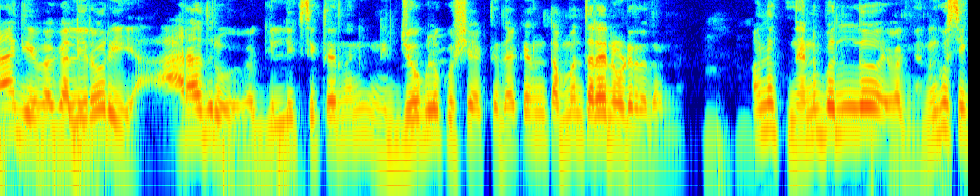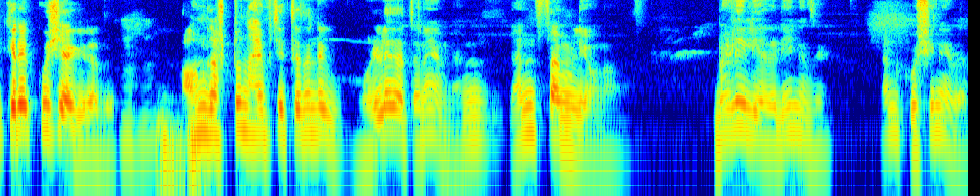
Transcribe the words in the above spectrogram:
ಹಾಗೆ ಇವಾಗ ಅಲ್ಲಿರೋರು ಯಾರಾದರೂ ಇವಾಗ ಇಲ್ಲಿಗೆ ಸಿಗ್ತಾರೆ ನನಗೆ ನಿಜವಾಗ್ಲೂ ಖುಷಿ ಆಗ್ತದೆ. ಯಾಕಂದ್ರೆ ನನ್ನ ತಮ್ಮನ ಥರ ನೋಡಿರೋದು ಅವ್ನ. ಅವನಿಗೆ ನನ್ನ ಬದಲು ಇವಾಗ ನನಗೂ ಸಿಕ್ಕರೆ ಖುಷಿ ಆಗಿರೋದು. ಅವ್ನಿಗೆ ಅಷ್ಟೊಂದು ಹೈಪ್ ಸಿಗ್ತದೆ ಅಂದ್ರೆ ಒಳ್ಳೇದ ತಾನೆ? ನನ್ನ ನನ್ನ ಫ್ಯಾಮಿಲಿ ಅವನು. ಬೆಳೀಲಿ ಅದ್ರಲ್ಲಿ ಏನಿದೆ? ನನ್ನ ಖುಷಿನೇ ಇದೆ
